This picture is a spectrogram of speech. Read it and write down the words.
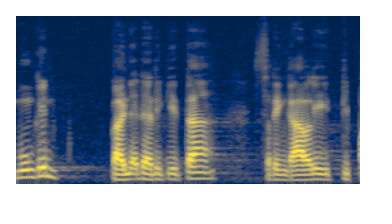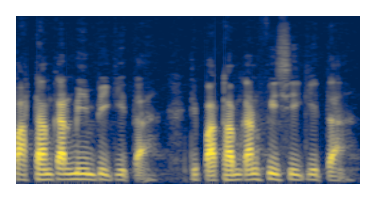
Mungkin banyak dari kita sering kali dipadamkan mimpi kita, dipadamkan visi kita.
